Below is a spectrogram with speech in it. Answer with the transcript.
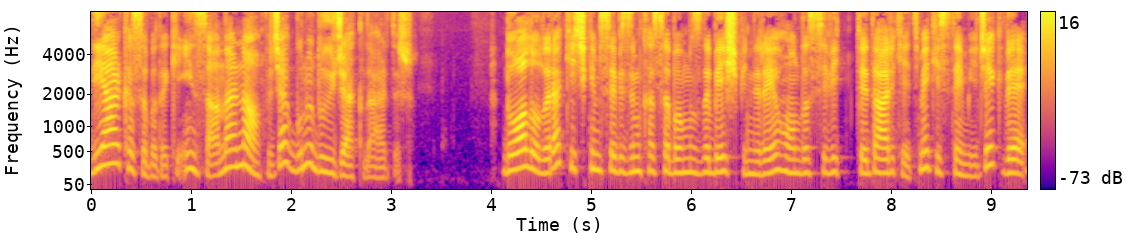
diğer kasabadaki insanlar ne yapacak? Bunu duyacaklardır. Doğal olarak hiç kimse bizim kasabamızda 5000 liraya Honda Civic tedarik etmek istemeyecek ve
